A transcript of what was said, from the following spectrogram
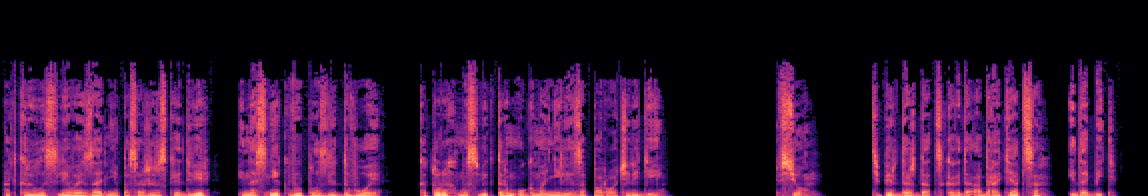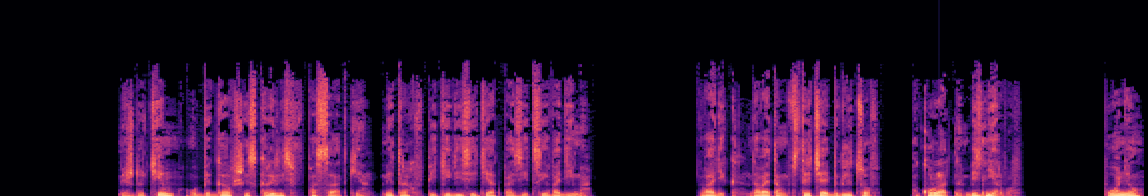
Открылась левая задняя пассажирская дверь, и на снег выползли двое, которых мы с Виктором угомонили за пару очередей. Все. Теперь дождаться, когда обратятся, и добить. Между тем убегавшие скрылись в посадке, метрах в пятидесяти от позиции Вадима. «Вадик, давай там, встречай беглецов. Аккуратно, без нервов». «Понял.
